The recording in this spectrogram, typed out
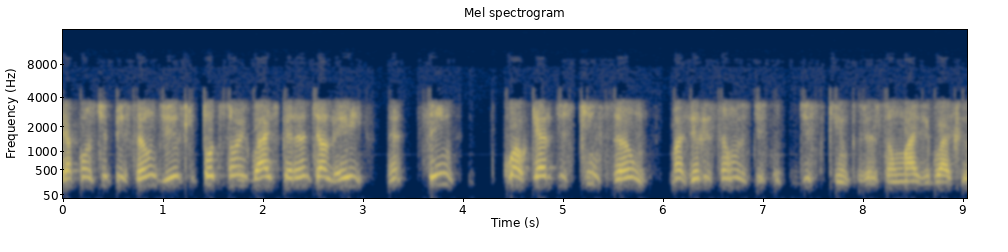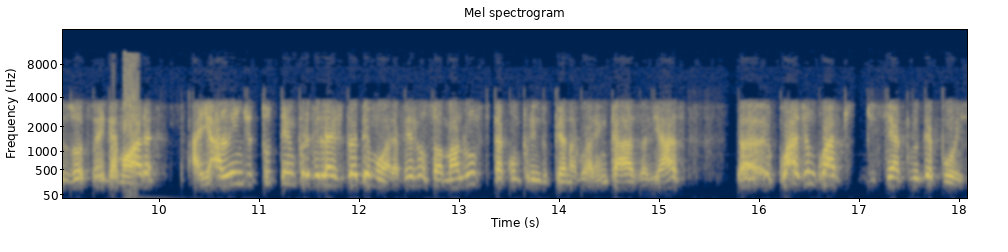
E a Constituição diz que todos são iguais perante a lei, né? sem qualquer distinção, mas eles são distintos, eles são mais iguais que os outros, aí demora. Aí, além de tudo, tem o privilégio da demora. Vejam só, Maluf está cumprindo pena agora em casa, aliás, uh, quase um quarto de século depois.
